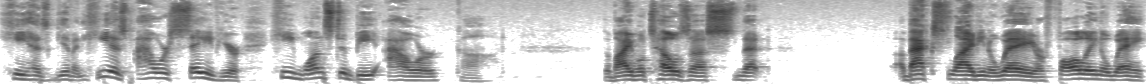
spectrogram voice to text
he has given. He is our Savior. He wants to be our God. The Bible tells us that a backsliding away or falling away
